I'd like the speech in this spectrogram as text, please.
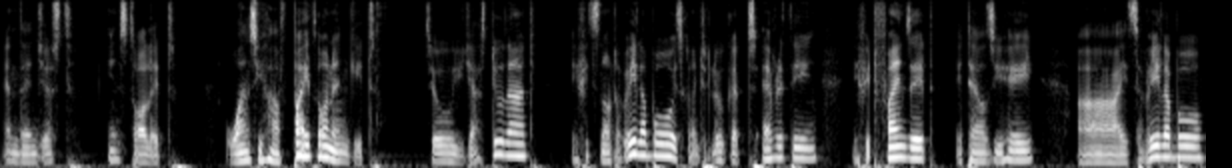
and then just install it once you have python and git so you just do that. If it's not available it's going to look at everything. If it finds it it tells you hey uh, it's available.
